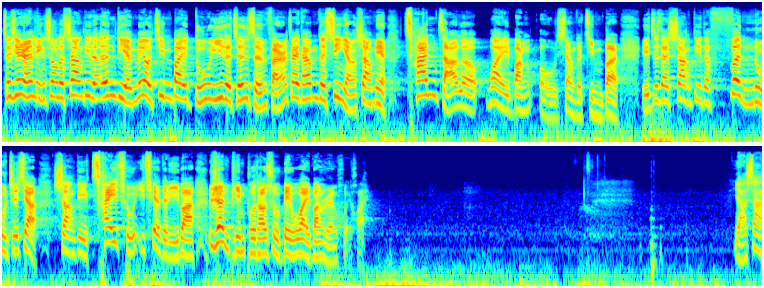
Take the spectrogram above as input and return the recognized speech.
这些人领受了上帝的恩典，没有敬拜独一的真神，反而在他们的信仰上面掺杂了外邦偶像的敬拜，以致在上帝的愤怒之下，上帝拆除一切的篱笆，任凭葡萄树被外邦人毁坏。亚萨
